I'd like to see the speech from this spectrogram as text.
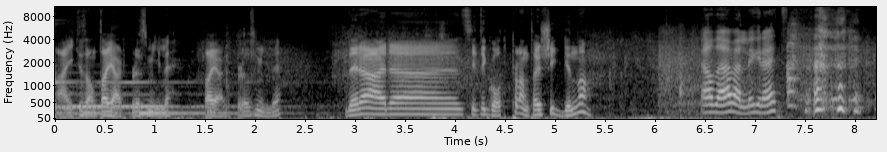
Nei, ikke sant. Da hjelper det å smile. Da hjelper det å smile. Dere er, sitter godt planta i skyggen, da. Ja, det er veldig greit.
